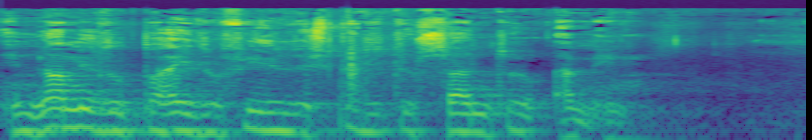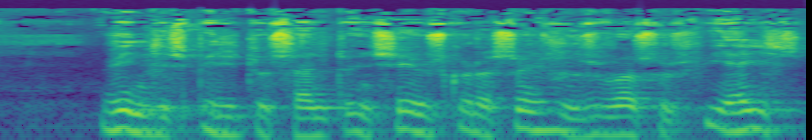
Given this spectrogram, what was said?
Em nome do Pai, do Filho e do Espírito Santo. Amém. Vinde, Espírito Santo, enchei os corações dos vossos fiéis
